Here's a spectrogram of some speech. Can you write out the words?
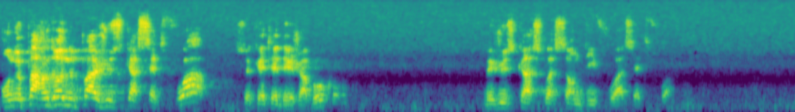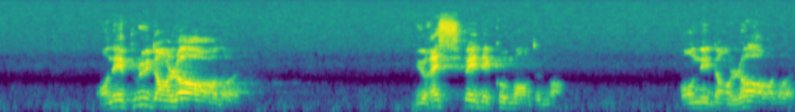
On ne pardonne pas jusqu'à cette fois, ce qui était déjà beaucoup mais jusqu'à 70 fois cette fois. On n'est plus dans l'ordre du respect des commandements, on est dans l'ordre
